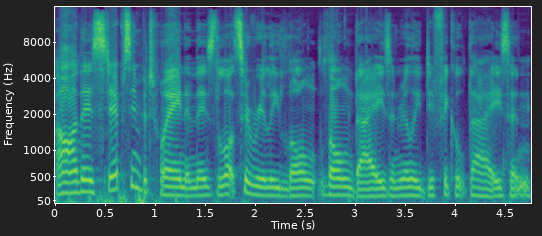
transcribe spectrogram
Oh, there's steps in between, and there's lots of really long long days and really difficult days and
